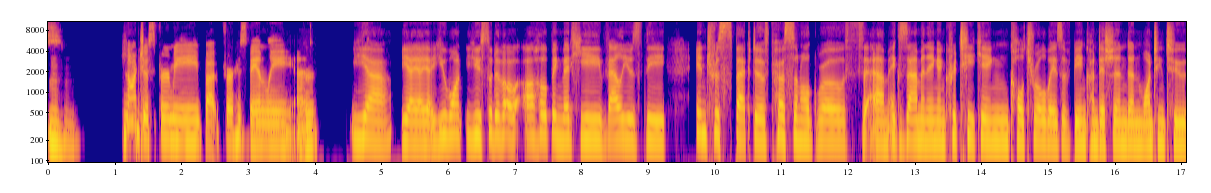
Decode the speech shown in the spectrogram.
mm-hmm. not just for me, but for his family and. Yeah, yeah, yeah, yeah. You want you sort of are, are hoping that he values the introspective personal growth, um, examining and critiquing cultural ways of being conditioned, and wanting to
